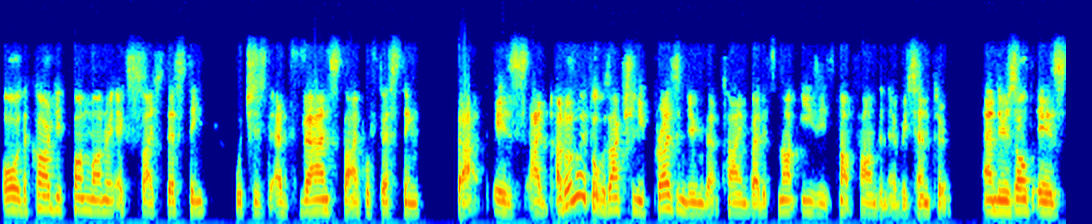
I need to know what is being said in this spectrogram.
or the cardiopulmonary exercise testing, which is the advanced type of testing that is, I, I don't know if it was actually present during that time, but it's not easy. It's not found in every center. And the result is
